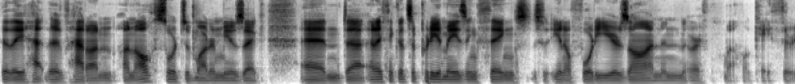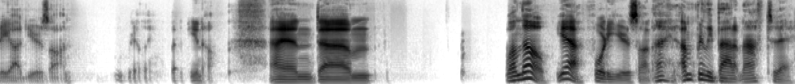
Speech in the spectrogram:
that they had they've had on on all sorts of modern music. And uh, and I think that's a pretty amazing thing, you know, forty years on, and or well, okay, thirty odd years on, really, but you know, and. Um, well, no, yeah, 40 years on. I, I'm really bad at math today.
